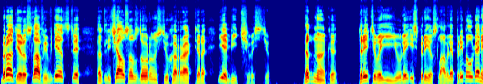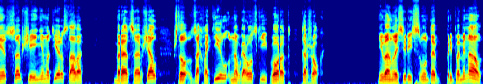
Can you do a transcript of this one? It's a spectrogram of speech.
Брат Ярослав и в детстве отличался вздорностью характера и обидчивостью. Однако 3 июля из Переяславля прибыл гонец с сообщением от Ярослава. Брат сообщал, что захватил новгородский город Торжок. Иван Васильевич смутно припоминал,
